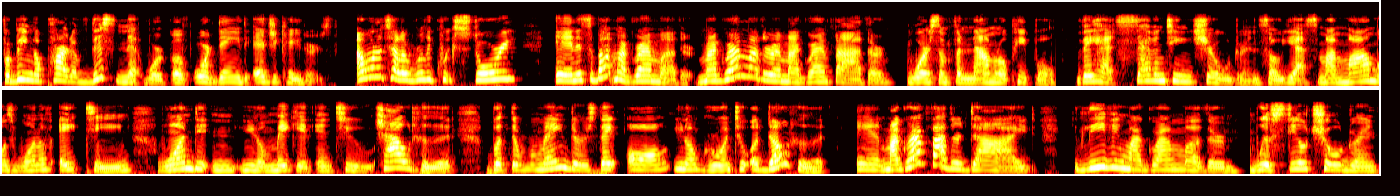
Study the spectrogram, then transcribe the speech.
for being a part of this network of ordained educators. I want to tell a really quick story, and it's about my grandmother. My grandmother and my grandfather were some phenomenal people. They had 17 children. So, yes, my mom was one of 18. One didn't, you know, make it into childhood, but the remainders, they all, you know, grew into adulthood. And my grandfather died, leaving my grandmother with still children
